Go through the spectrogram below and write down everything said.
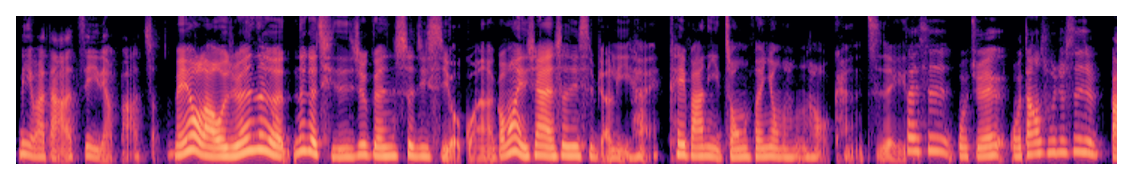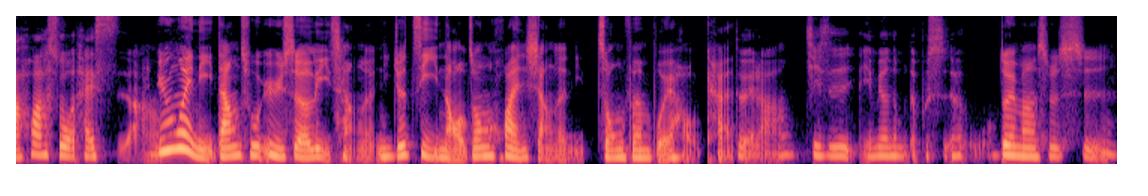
立马打了自己两巴掌。没有啦。我觉得那个那个其实就跟设计师有关啊，搞不好你现在的设计师比较厉害，可以把你中分用的很好看之类的。但是我觉得我当初就是把话说的太死啊，因为你当初预设立场了，你就自己脑中幻想了你中分不会好看，对啦，其实也没有那么的不适合我。对吗？是不是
